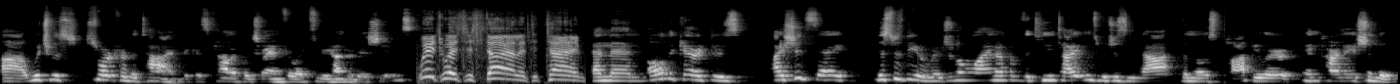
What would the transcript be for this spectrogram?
uh, which was short for the time because comic books ran for like 300 issues. Which was the style at the time. And then all the characters, I should say, this was the original lineup of the Teen Titans, which is not the most popular incarnation that,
